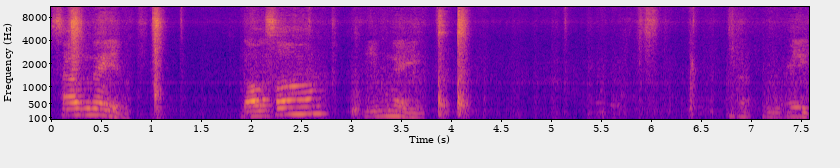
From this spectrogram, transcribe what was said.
4분의 1 넣어서 2분의 1 A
